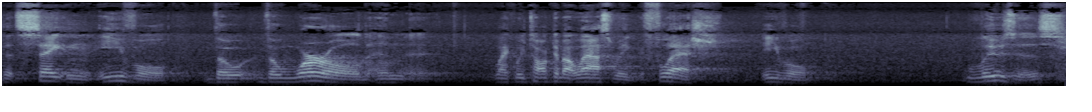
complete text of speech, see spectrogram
that Satan, evil, the, the world, and uh, like we talked about last week, flesh, evil, loses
